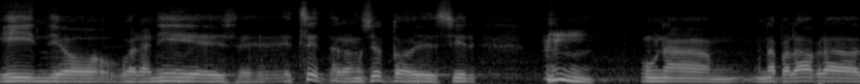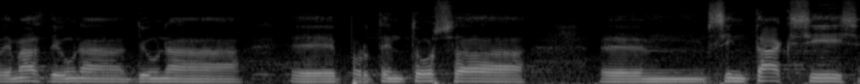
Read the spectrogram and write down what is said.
indio, guaraníes, eh, etcétera, ¿no es cierto? Es decir, una, palabra además de una, de una eh, portentosa sintaxis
